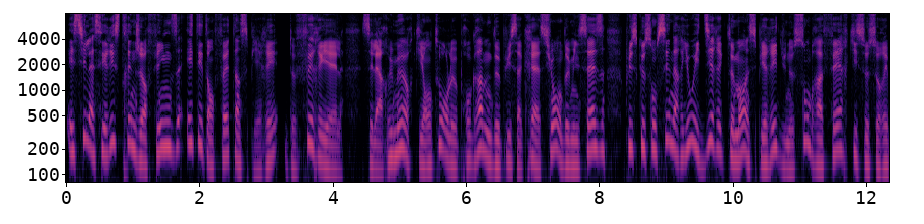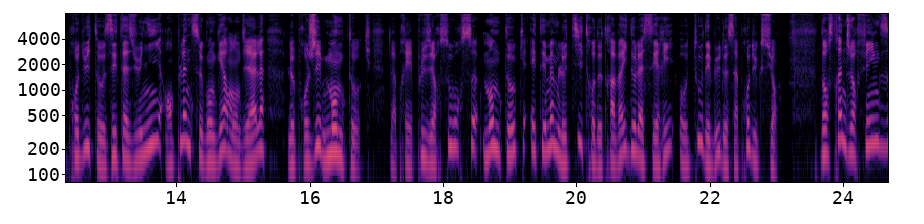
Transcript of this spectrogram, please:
Et si la série Stranger Things était en fait inspirée de faits réels? C'est la rumeur qui entoure le programme depuis sa création en 2016, puisque son scénario est directement inspiré d'une sombre affaire qui se serait produite aux États-Unis en pleine Seconde Guerre mondiale, le projet Montauk. D'après plusieurs sources, Montauk était même le titre de travail de la série tout début de sa production. Dans Stranger Things,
